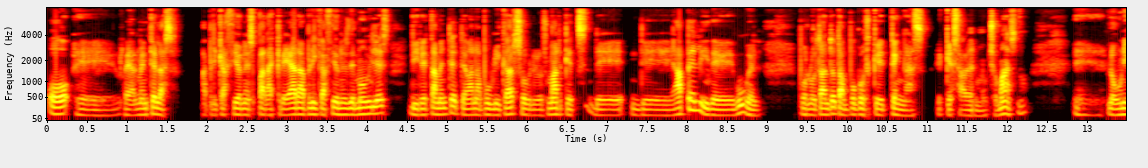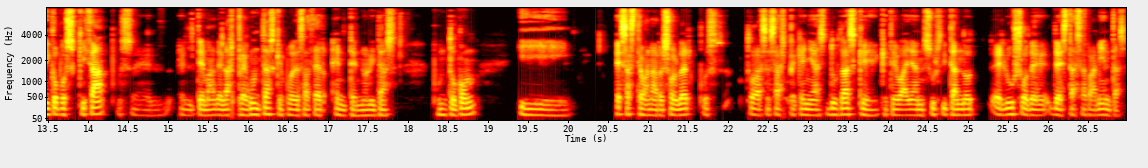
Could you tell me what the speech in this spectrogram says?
o eh, realmente las aplicaciones para crear aplicaciones de móviles directamente te van a publicar sobre los markets de, Apple y de Google. Por lo tanto, tampoco es que tengas que saber mucho más, ¿no? Eh, lo único, pues quizá, pues el, tema de las preguntas que puedes hacer en tecnolitas.com y esas te van a resolver, pues, todas esas pequeñas dudas que, te vayan suscitando el uso de, estas herramientas.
